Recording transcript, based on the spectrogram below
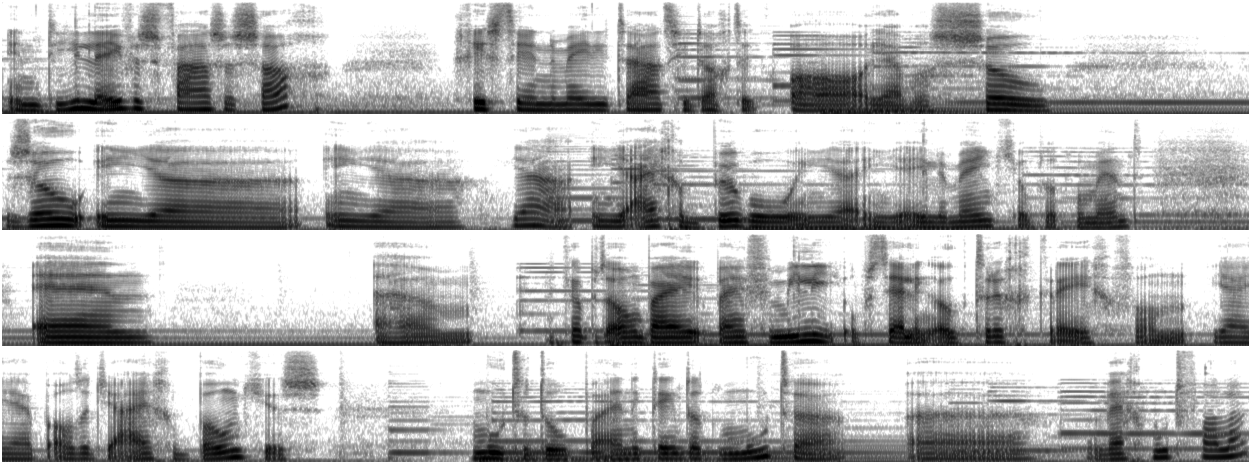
in die levensfase zag, gisteren in de meditatie, dacht ik, oh, jij was zo zo in je, in je, ja, in je eigen bubbel, in je, in je elementje op dat moment. En um, ik heb het al bij, bij een familieopstelling ook teruggekregen van... ja, je hebt altijd je eigen boontjes moeten doppen. En ik denk dat moeten uh, weg moet vallen.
